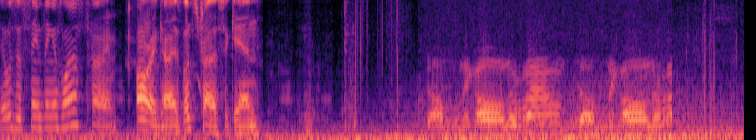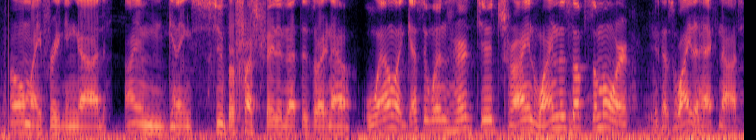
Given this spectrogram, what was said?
It was the same thing as last time. Alright guys, let's try this again. Oh my freaking god. I am getting super frustrated at this right now. Well, I guess it wouldn't hurt to try and wind this up some more. Because why the heck not?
